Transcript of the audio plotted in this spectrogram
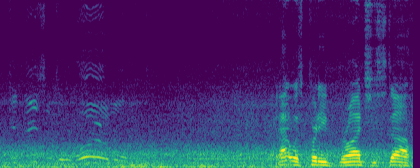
conditions horrible. That was pretty raunchy stuff.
